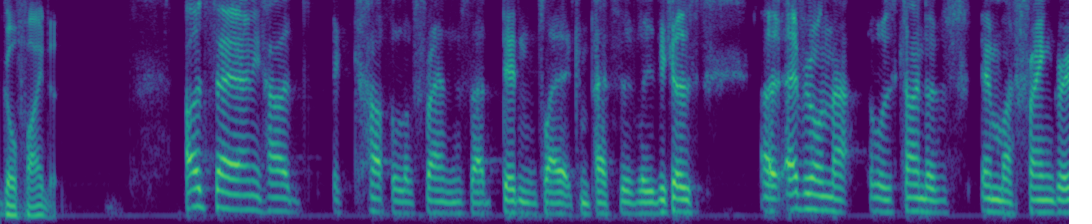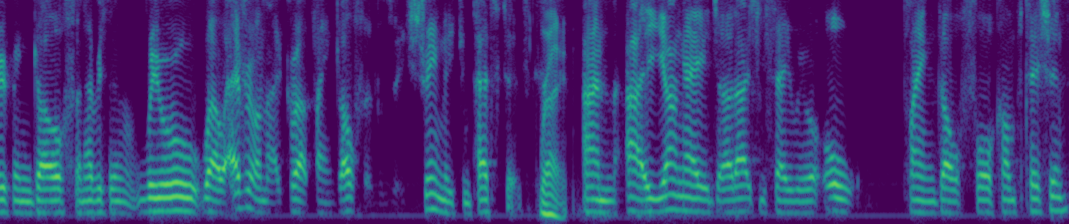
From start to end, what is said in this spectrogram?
go find it I would say I only had a couple of friends that didn't play it competitively because uh, everyone that was kind of in my friend group in golf and everything, we were all, well, everyone that grew up playing golf with was extremely competitive. Right. And at a young age, I'd actually say we were all playing golf for competition.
